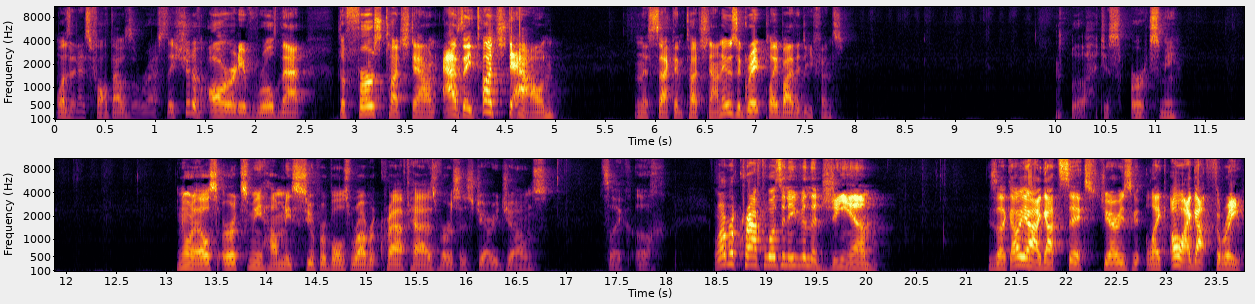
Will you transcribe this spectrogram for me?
Wasn't his fault. That was the rest. They should have already have ruled that the first touchdown as a touchdown and the second touchdown. It was a great play by the defense. Ugh, it just irks me. You know what else irks me? How many Super Bowls Robert Kraft has versus Jerry Jones. It's like, ugh. Robert Kraft wasn't even the GM. He's like, oh yeah, I got six. Jerry's like, oh, I got three.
